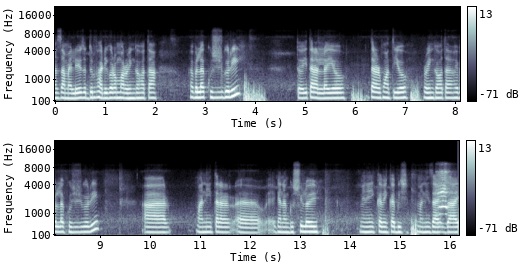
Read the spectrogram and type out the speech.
আজ জামাই লৈ যদ্দুর ফারি গরম মা রোহিঙ্গা হতা হবেলা কুশিস করি, তই তার লইও তার ফাঁতিও রোহিঙ্গা হতা হবেলা কুশিস করি। আর মানে তার এখানে গুসুলই মানে ইকা মিকা বিশ মানে যাই যাই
